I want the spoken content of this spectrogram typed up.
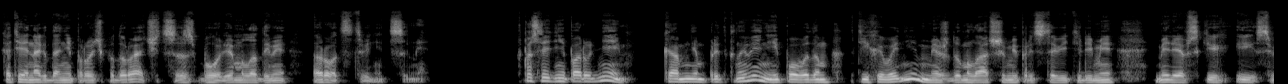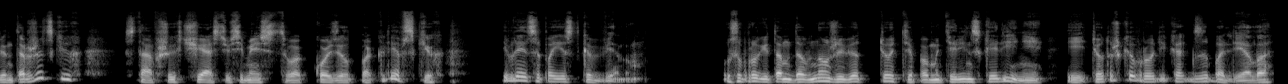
хотя иногда не прочь подурачиться с более молодыми родственницами. В последние пару дней камнем преткновения и поводом к тихой войне между младшими представителями Милевских и Свинторжецких, ставших частью семейства Козел-Поклевских, является поездка в Вену. У супруги там давно живет тетя по материнской линии, и тетушка вроде как заболела.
